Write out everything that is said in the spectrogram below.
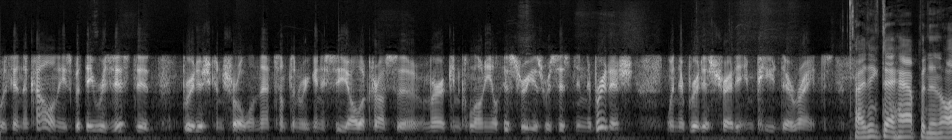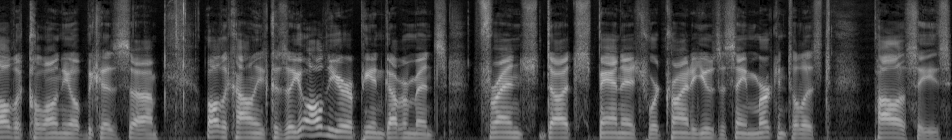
within the colonies. But they resisted British control, and that's something we're going to see all across uh, American colonial history is resisting the British when the British try to impede their rights. I think that happened in all the colonial because um, all the colonies because all the European governments, French, Dutch, Spanish, were trying to use the same mercantilist policies.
